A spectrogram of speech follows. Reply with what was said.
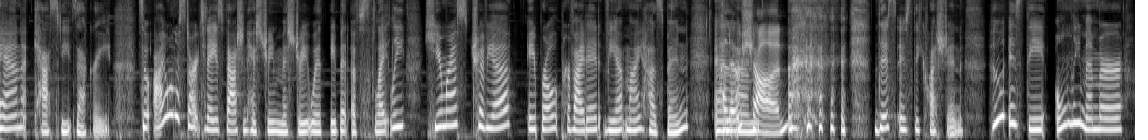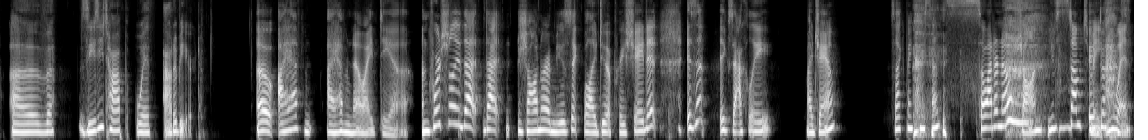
and Cassidy Zachary. So, I want to start today's fashion history mystery with a bit of slightly humorous trivia April provided via my husband. And, Hello, um, Sean. this is the question Who is the only member of ZZ Top without a beard? Oh, I have I have no idea. Unfortunately, that that genre of music, while I do appreciate it, isn't exactly my jam. Does that make any sense? so I don't know, Sean. You've stumped me. You win.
